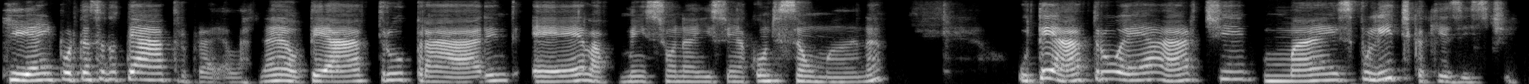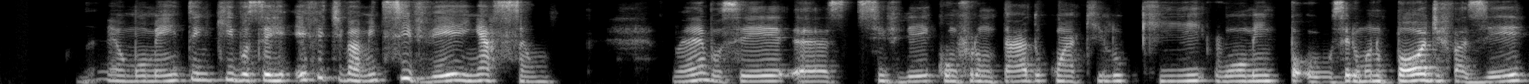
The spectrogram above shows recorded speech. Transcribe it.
que é a importância do teatro para ela. Né? O teatro, para Arendt, é, ela menciona isso em A Condição Humana, o teatro é a arte mais política que existe. É o momento em que você efetivamente se vê em ação, né? Você uh, se vê confrontado com aquilo que o homem, o ser humano pode fazer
